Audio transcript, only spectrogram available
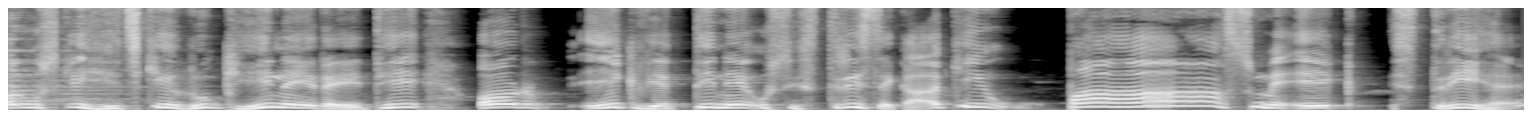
और उसकी हिचकी रुक ही नहीं रही थी। और एक व्यक्ति ने उस स्त्री से कहा कि पास में एक स्त्री है,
